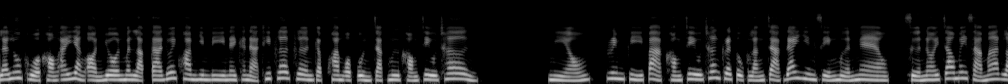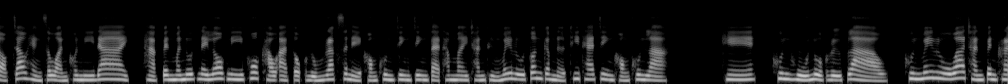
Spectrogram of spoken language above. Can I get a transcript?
และลูกหัวของไอซ์อย่างอ่อนโยนมันหลับตาด้วยความยินดีในขณะที่เพลิดเพลินกับความอบอุ่นจากมือของจิวเชิญเหมียว ริมฝีปากของจิวเชิญกระตุกหลังจากได้ยินเสียงเหมือนแมว เสือน้อยเจ้าไม่สามารถหลอกเจ้าแห่งสวรรค์คนนี้ได้ หากเป็นมนุษย์ในโลกนี้พวกเขาอาจตกหลุมรักเสน่ห์ของคุณจริง ๆ แต่ทำไมฉันถึงไม่รู้ต้นกำเนิดที่แท้จริงของคุณล่ะ เฮ้ คุณหูหนวกหรือเปล่า คุณไม่รู้ว่าฉันเป็นใคร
